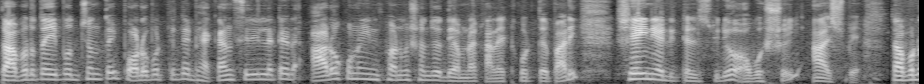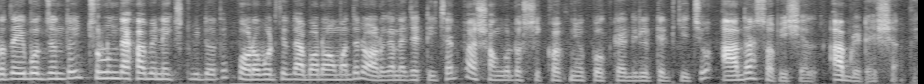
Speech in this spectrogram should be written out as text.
তো আপাতত এই পর্যন্তই। পরবর্তীতে ভ্যাকান্সি রিলেটেড আরও কোনো ইনফরমেশন যদি আমরা কালেক্ট করতে পারি সেই নিয়ে ডিটেলস ভিডিও অবশ্যই আসবে। তারপরে তো এই পর্যন্তই। চলুন দেখাবে নেক্সট ভিডিওতে পরবর্তীতে আবারও আমাদের অর্গানাইজার টিচার বা সংগঠক, শিক্ষক নিয়োগ প্রক্রিয়া রিলেটেড কিছু আদার্স অফিসিয়াল আপডেটের সাথে।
